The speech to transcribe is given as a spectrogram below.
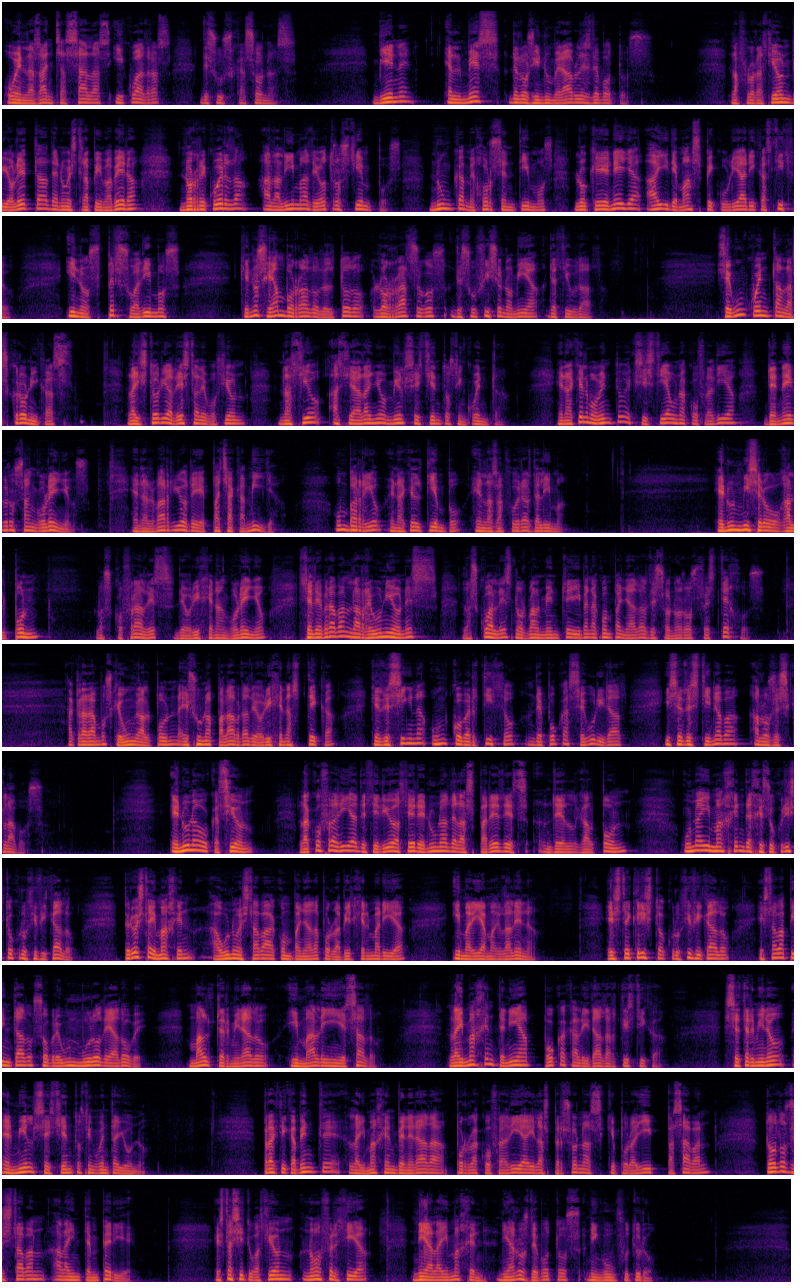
o en las anchas salas y cuadras de sus casonas. Viene el mes de los innumerables devotos. La floración violeta de nuestra primavera nos recuerda a la lima de otros tiempos, nunca mejor sentimos lo que en ella hay de más peculiar y castizo, y nos persuadimos que no se han borrado del todo los rasgos de su fisonomía de ciudad. Según cuentan las crónicas, la historia de esta devoción nació hacia el año 1650. En aquel momento existía una cofradía de negros angoleños en el barrio de Pachacamilla, un barrio en aquel tiempo en las afueras de Lima. En un mísero galpón, los cofrades, de origen angoleño, celebraban las reuniones, las cuales normalmente iban acompañadas de sonoros festejos. Aclaramos que un galpón es una palabra de origen azteca que designa un cobertizo de poca seguridad y se destinaba a los esclavos. En una ocasión, la cofradía decidió hacer en una de las paredes del galpón una imagen de Jesucristo crucificado, pero esta imagen aún no estaba acompañada por la Virgen María y María Magdalena. Este Cristo crucificado estaba pintado sobre un muro de adobe, mal terminado y mal enyesado. La imagen tenía poca calidad artística. Se terminó en 1651. Prácticamente la imagen venerada por la cofradía y las personas que por allí pasaban, todos estaban a la intemperie. Esta situación no ofrecía ni a la imagen ni a los devotos ningún futuro.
